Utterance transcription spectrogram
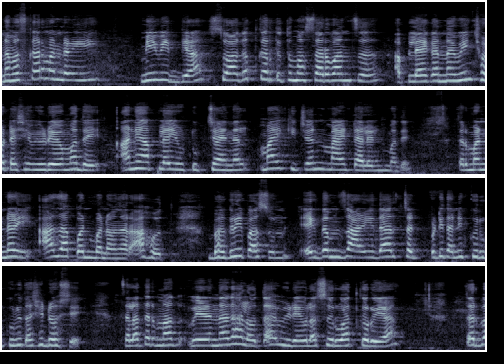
नमस्कार मंडळी. मी विद्या. स्वागत करते तुम्हा सर्वांचं आपल्या एका नवीन छोट्याशा व्हिडिओमध्ये आणि आपल्या YouTube channel my kitchen my टॅलेंटमध्ये तर मंडळी आज आपण बनवणार आहोत भगरीपासून एकदम जाळीदार चटपटीत आणि कुरकुरीत असे डोसे. चला तर मग वेळ न घालवता व्हिडिओला सुरुवात करूया. तर भ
